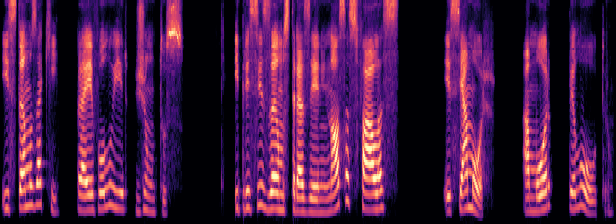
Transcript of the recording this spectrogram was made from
E estamos aqui para evoluir juntos. E precisamos trazer em nossas falas esse amor, amor pelo outro,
